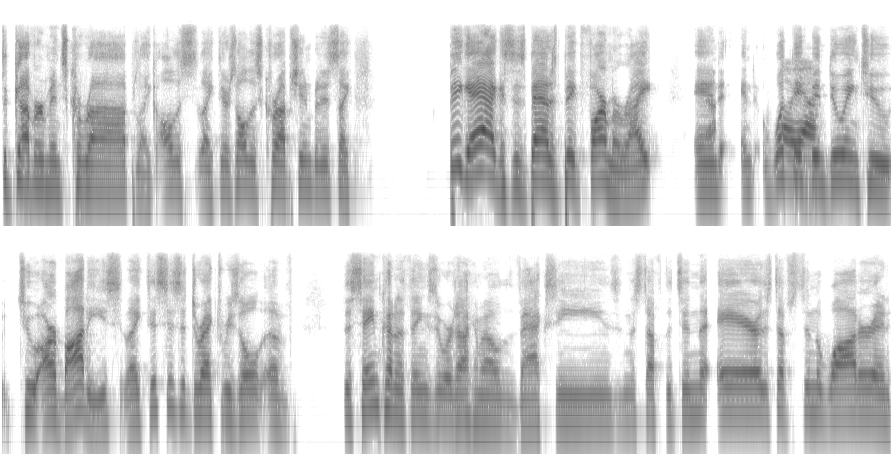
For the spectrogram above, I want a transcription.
the government's corrupt, like all this, like there's all this corruption, but it's like big ag is as bad as big pharma, right? And and what Oh, they've yeah. been doing to to our bodies, like this is a direct result of the same kind of things that we're talking about with vaccines and the stuff that's in the air, the stuff that's in the water, and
